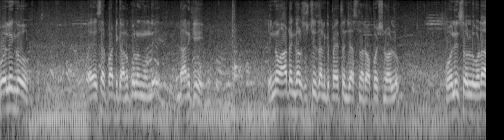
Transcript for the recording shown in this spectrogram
పోలింగు వైఎస్ఆర్ పార్టీకి అనుకూలంగా ఉంది. దానికి ఎన్నో ఆటంకాలు సృష్టించడానికి ప్రయత్నం చేస్తున్నారు అపోజిషన్ వాళ్ళు. పోలీసు వాళ్ళు కూడా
